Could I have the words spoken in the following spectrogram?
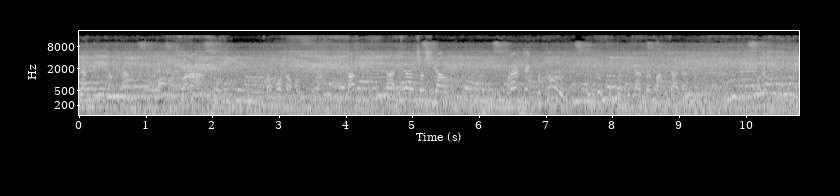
yang diucapkan oleh para tokoh-tokoh kita. Tapi keadilan sosial praktek betul untuk kepentingan berbangsa dan kasih.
